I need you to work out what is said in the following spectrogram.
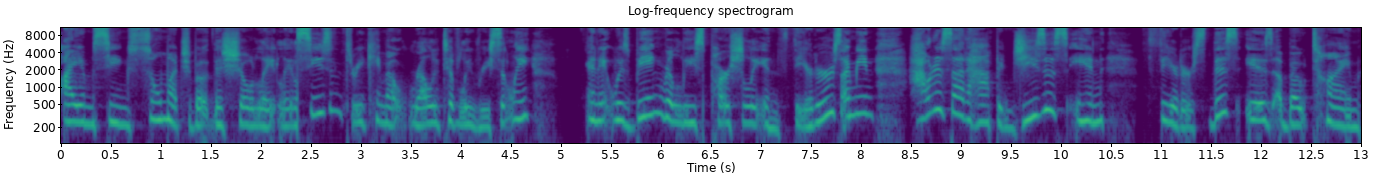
I am seeing so much about this show lately. Season three came out relatively recently. And it was being released partially in theaters. I mean, how does that happen? Jesus in theaters. This is about time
